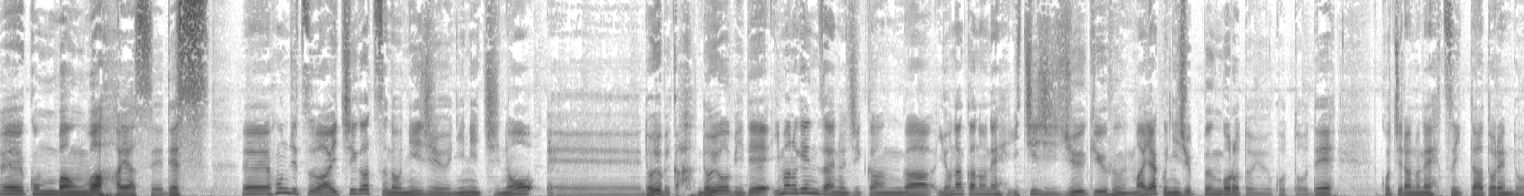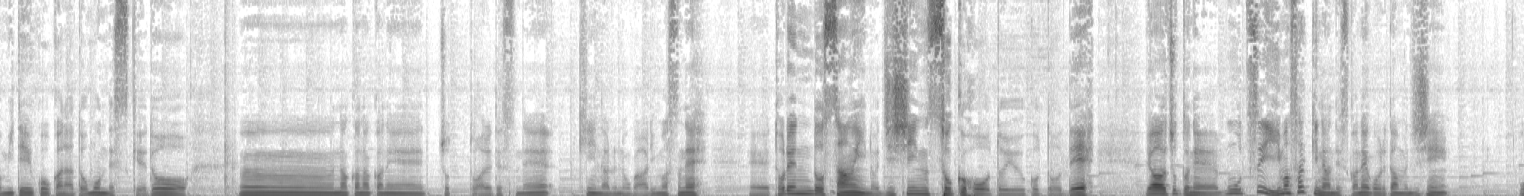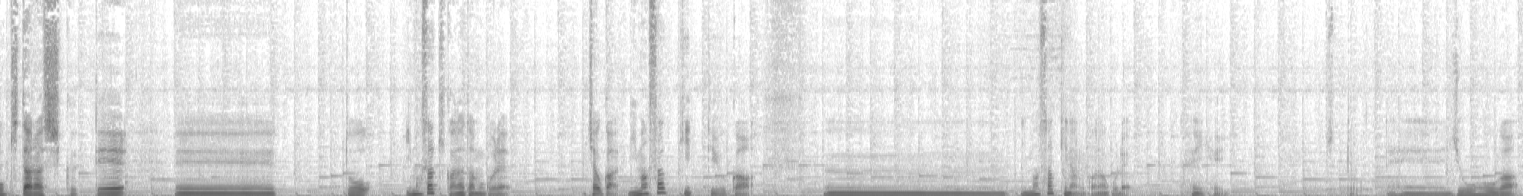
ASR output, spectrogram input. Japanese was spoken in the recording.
えー、こんばんは、早瀬です。えー、本日は1月の22日の、えー、土曜日か。土曜日で、今の現在の時間が夜中のね、1時19分、まあ約20分頃ということで、こちらのね、ツイッタートレンドを見ていこうかなと思うんですけど、うーん、なかなかね、ちょっとあれですね、気になるのがありますね。えー、トレンド3位の地震速報ということで、いやちょっとね、もうつい今さっきなんですかね、これ多分地震起きたらしくて、えー、っと、今さっきかな、多分これ。ちゃうか、今さっきっていうか、うーん、今さっきなのかな、これ。へいへい。ちょっと、えー、情報が、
